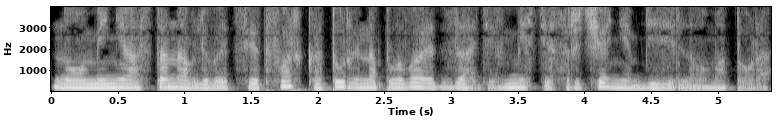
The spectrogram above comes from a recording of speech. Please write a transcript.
Но меня останавливает свет фар, который наплывает сзади вместе с рычанием дизельного мотора.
